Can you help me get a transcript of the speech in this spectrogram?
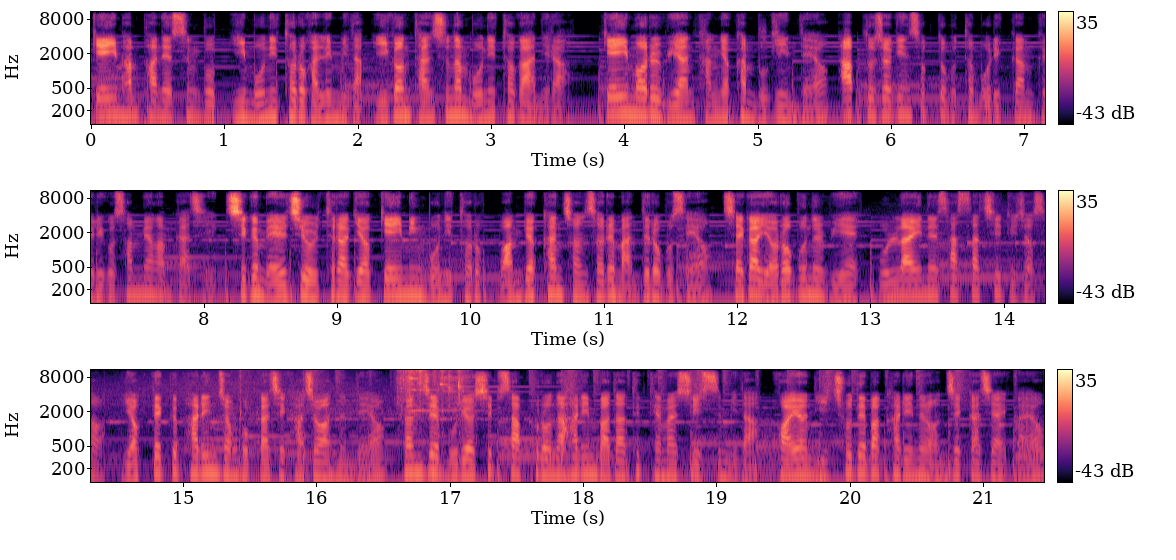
게임 한 판의 승부 이 모니터로 갈립니다. 이건 단순한 모니터가 아니라 게이머를 위한 강력한 무기인데요. 압도적인 속도부터 몰입감 그리고 선명함까지 지금 LG 울트라 기어 게이밍 모니터로 완벽한 전설을 만들어 보세요. 제가 여러분을 위해 온라인을 샅샅이 뒤져서 역대급 할인 정보까지 가져왔는데요. 현재 무려 14%나 할인받아 득템할 수 있습니다. 과연 이 초대박 할인을 언제까지 할까요?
